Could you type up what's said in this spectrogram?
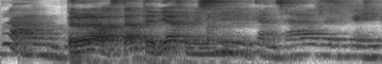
Claro. pero era bastante viaje, me imagino. Sí, cansado y así.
